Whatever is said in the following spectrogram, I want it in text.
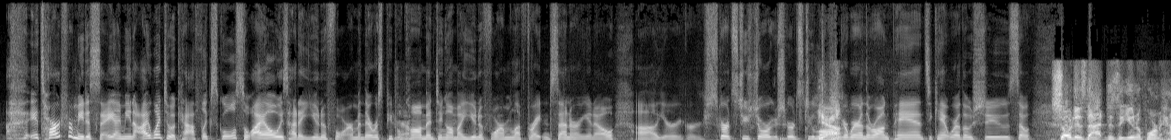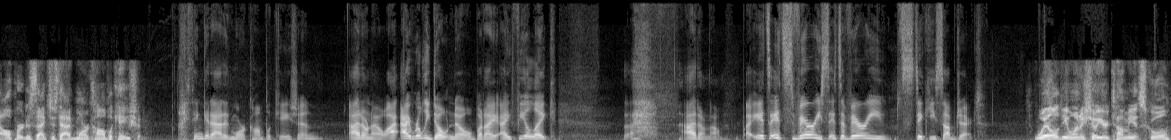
It's hard for me to say. I mean, I went to a Catholic school, so I always had a uniform, and there was people commenting on my uniform left, right, and center. You know, uh, your your skirt's too short, your skirt's too long, Yeah. you're wearing the wrong pants, you can't wear those shoes. So So does that does the uniform help, or does that just add more complication? I think it added more complication. I don't know. I, I really don't know, but I, I feel like I don't know. It's it's very it's a very sticky subject. Will, do you want to show your tummy at school?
